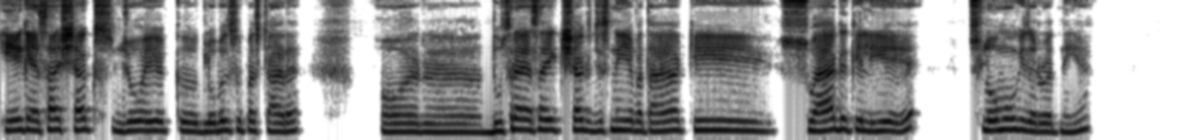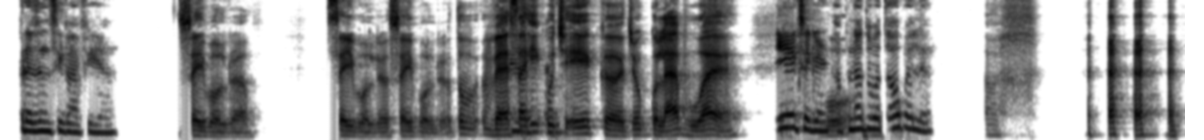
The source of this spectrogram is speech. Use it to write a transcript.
एक ऐसा शख्स जो एक ग्लोबल सुपरस्टार है और दूसरा ऐसा एक शख्स जिसने ये बताया कि स्वैग के लिए स्लोमो की ज़रूरत नहीं है। प्रेजेंस ही काफ़ी है। सही बोल रहे हो आप। सही बोल रहे हो सही बोल रहे हो। तो वैसा ही कुछ एक जो कोलैब हुआ है एक सेकेंड अपना तो बताओ पहले।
